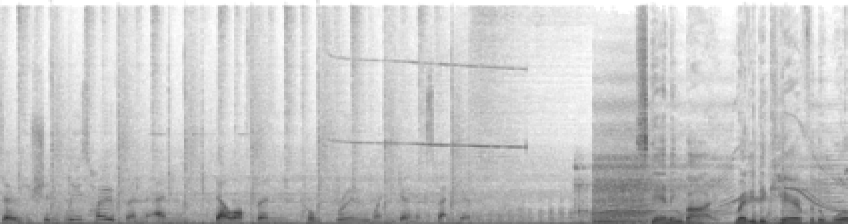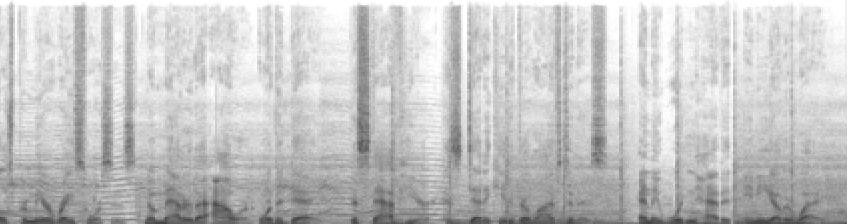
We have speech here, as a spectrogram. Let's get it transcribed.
So you shouldn't lose hope and, and they'll often pull through when you don't expect it. Standing by, ready to care for the world's premier racehorses, no matter the hour or the day. The staff here has dedicated their lives to this, and they wouldn't have it any other way.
